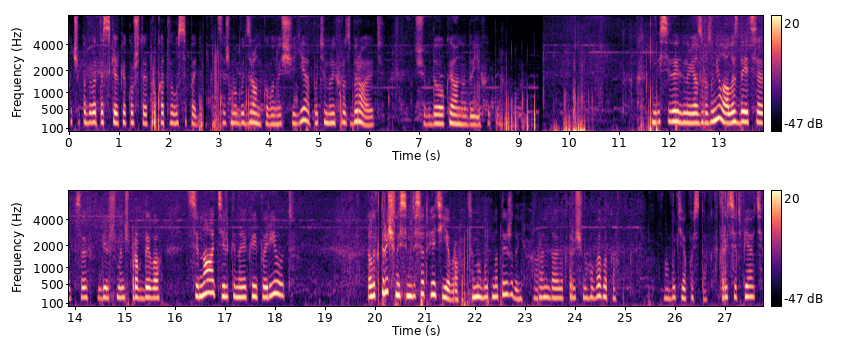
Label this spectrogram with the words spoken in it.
Хочу подивитися, скільки коштує прокат велосипедів. Це ж, мабуть, зранку вони ще є, а потім їх розбирають, щоб до океану доїхати. Не сильно я зрозуміла, але здається, це більш-менш правдива ціна, тільки на який період. Електричний 75 євро. Це, мабуть, на тиждень. Оренда електричного велика. Мабуть, якось так. 35,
